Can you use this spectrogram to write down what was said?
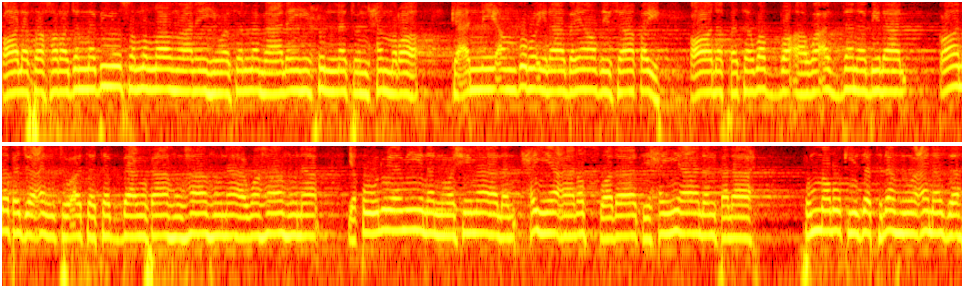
قال فخرج النبي صلى الله عليه وسلم عليه حلة حمراء كأني أنظر إلى بياض ساقيه. قال فتوضأ وأذن بلال. قال فجعلت أتتبع فأه ها هنا وها هنا. يقول يمينا وشمالا حي على الصلاة حي على الفلاح. ثم ركزت له عنزة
